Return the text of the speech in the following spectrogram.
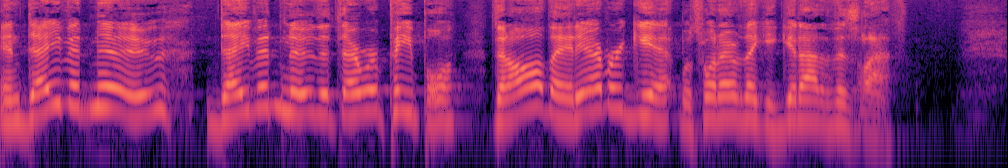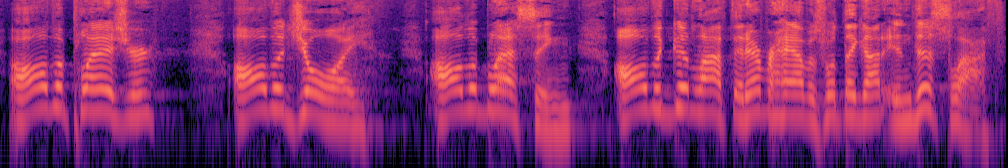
And David knew, David knew that there were people that all they'd ever get was whatever they could get out of this life. All the pleasure, all the joy, all the blessing, all the good life they'd ever have is what they got in this life.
